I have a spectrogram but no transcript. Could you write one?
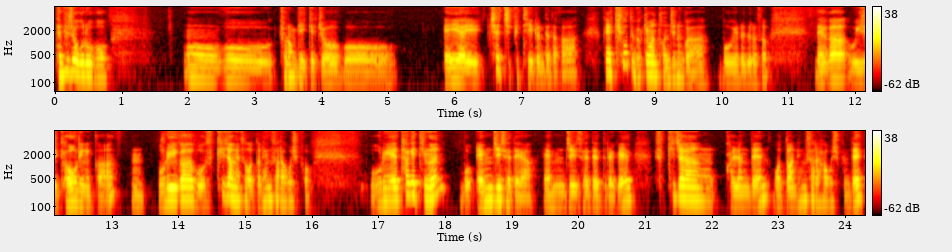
대표적으로 뭐 어 뭐 저런 게 있겠죠. 뭐 AI 챗 GPT 이런 데다가 그냥 키워드 몇 개만 던지는 거야. 뭐 예를 들어서 내가 뭐 이제 겨울이니까 음, 우리가 뭐 스키장에서 어떤 행사를 하고 싶어. 우리의 타겟팅은 뭐 MZ 세대야. MZ 세대들에게 스키장 관련된 어떠한 행사를 하고 싶은데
